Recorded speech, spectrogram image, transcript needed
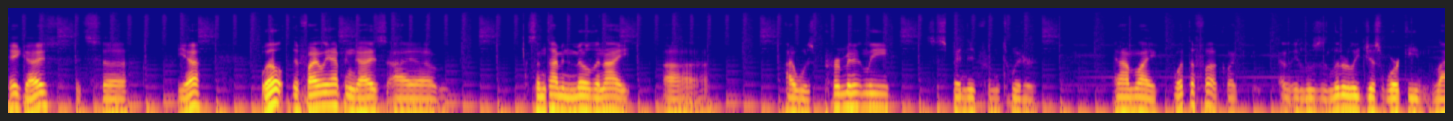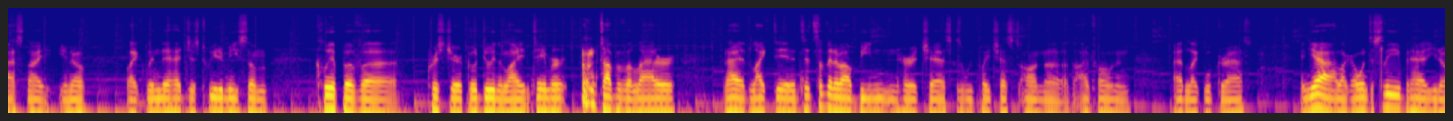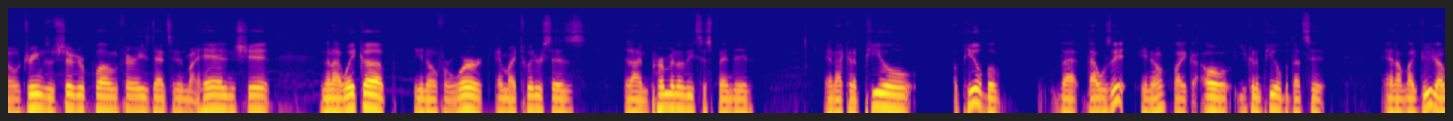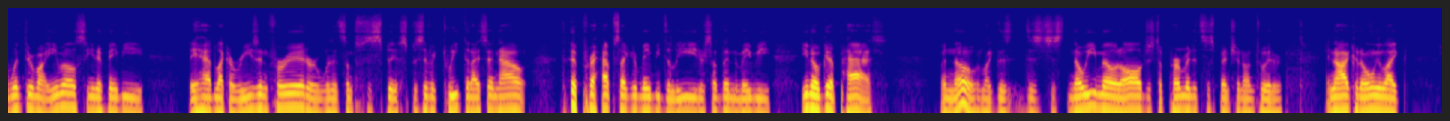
Hey guys, it's uh yeah. Well, it finally happened guys. I um sometime in the middle of the night uh I was permanently suspended from Twitter. And I'm like, what the fuck? Like it was literally just working last night, you know? Like Linda had just tweeted me some clip of uh Chris Jericho doing the lion tamer on top of a ladder and I had liked it and said something about beating her at chess because we play chess on uh, the iPhone and I had like whooped her ass. And yeah, like I went to sleep and had you know dreams of sugar plum fairies dancing in my head and shit. And then I wake up, you know, for work and my Twitter says that I'm permanently suspended and I could appeal appeal but that that was it, you know? Like oh, you can appeal but that's it. And I'm like, dude, I went through my emails, seeing if maybe they had like a reason for it, or was it some spe- specific tweet that I sent out that perhaps I could maybe delete or something to maybe, you know, get a pass. But no, like there's there's just no email at all, just a permanent suspension on Twitter. And now I can only like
